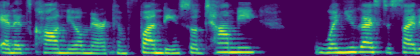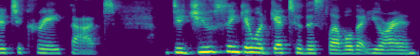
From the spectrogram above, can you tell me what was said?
and it's called New American Funding. So tell me, when you guys decided to create that, did you think it would get to this level that you are in?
